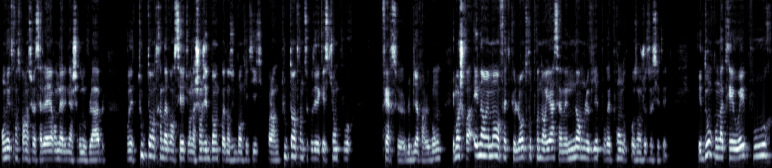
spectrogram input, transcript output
On est transparent sur le salaire, on à l'énergie renouvelable. On est tout le temps en train d'avancer. On a changé de banque quoi, dans une banque éthique. Voilà, on est tout le temps en train de se poser des questions pour faire le bien par le bon. Et moi, je crois énormément en fait que l'entrepreneuriat, c'est un énorme levier pour répondre aux enjeux de société. Et donc, on a créé OE pour,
